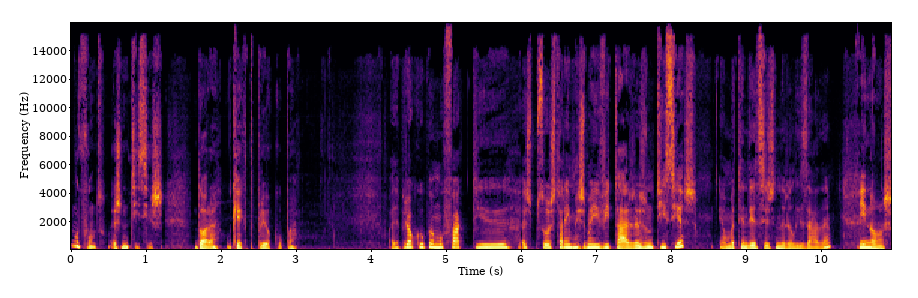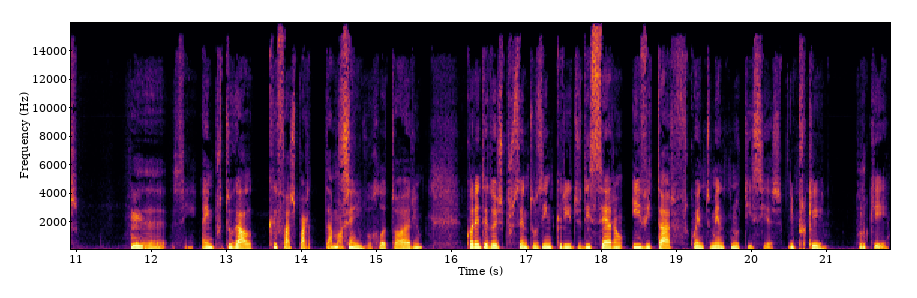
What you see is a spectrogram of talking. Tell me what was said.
no fundo, as notícias. Dora, o que é que te preocupa? Olha, preocupa-me o facto de as pessoas estarem mesmo a evitar as notícias. É uma tendência generalizada. E nós? Uh, sim. Em Portugal, que faz parte da amostra sim. do relatório, 42% dos inquiridos disseram evitar frequentemente notícias. E porquê? Porquê?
